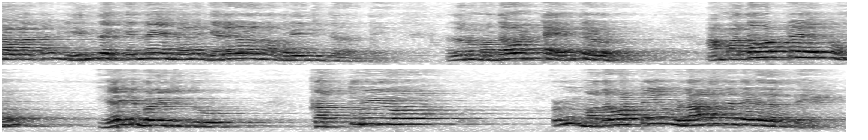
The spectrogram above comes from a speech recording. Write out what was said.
ಕಾರಣಕ್ಕಾಗಿ ಹಿಂದೆ ಕೆನ್ನೆಯ ಮೇಲೆ ಗೆರೆಗಳನ್ನು ಬರೆಯುತ್ತಿದ್ದರಂತೆ. ಅದನ್ನು ಮದವಟ್ಟೆ ಅಂತ ಹೇಳೋದು. ಆ ಮದವಟ್ಟೆಯನ್ನು ಹೇಗೆ ಬರೆಯುತ್ತಿದ್ದರು? ಕತ್ತುರಿಯೋ ಮದವಟ್ಟೆಯ ವಿಳಾಸದ ತೆಗೆದಂತೆ.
